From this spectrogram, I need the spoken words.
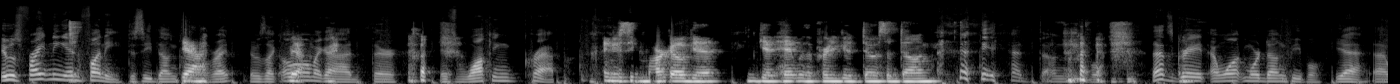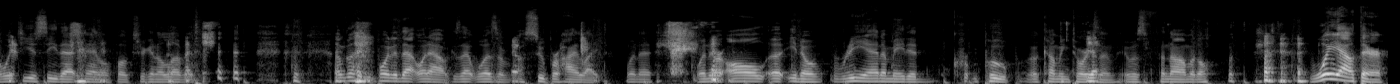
It was frightening and funny to see dung people, Yeah. right? It was like, oh Yeah. my god, they're it's walking crap. and you see marco get get hit with a pretty good dose of dung yeah, dung people. That's great. I want more dung people. Yeah, uh, wait till you see that panel, folks. You're gonna love it. I'm glad you pointed that one out because that was a, a super highlight when uh, when they're all uh, you know reanimated cr- poop uh, coming towards Yeah. them. It was phenomenal. Way out there.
